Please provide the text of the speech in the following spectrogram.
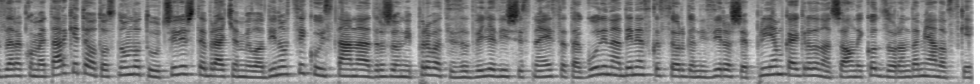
За ракометарките од основното училиште браќа Миладиновци кои станаа државни прваци за 2016 година денеска се организираше прием кај градоначалникот Зоран Дамјановски.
